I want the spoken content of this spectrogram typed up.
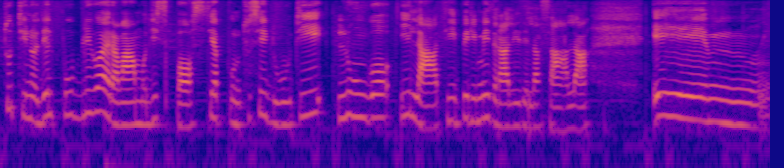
tutti noi del pubblico eravamo disposti appunto seduti lungo i lati perimetrali della sala. E ehm,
